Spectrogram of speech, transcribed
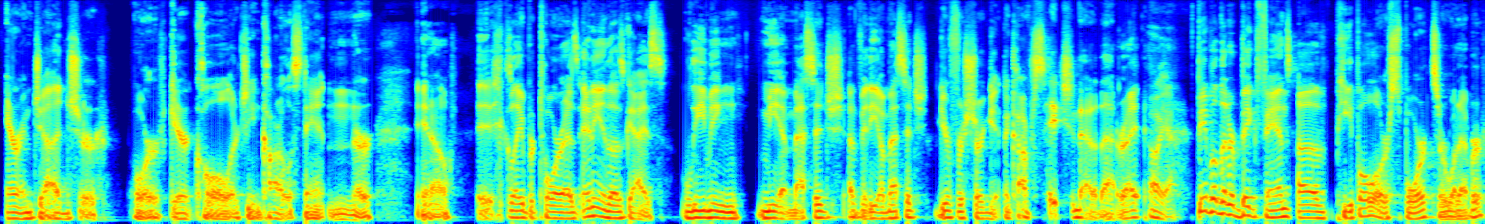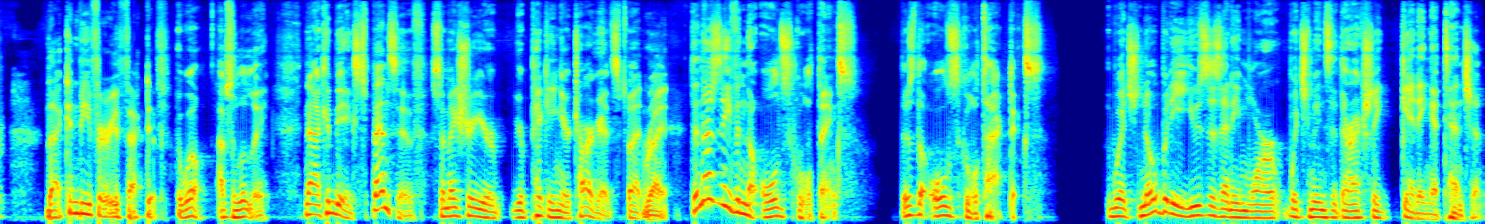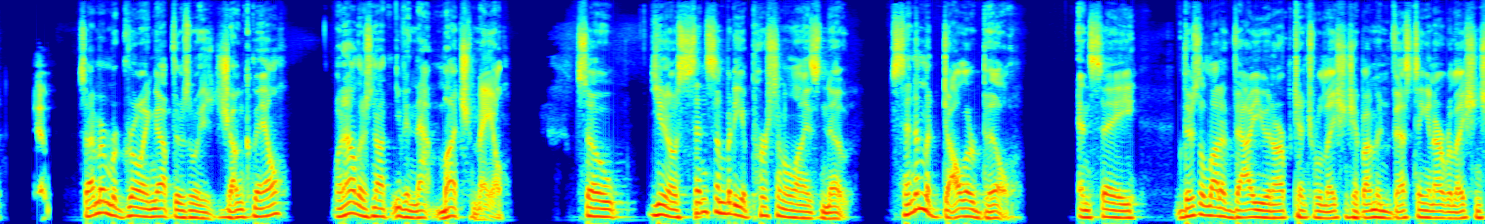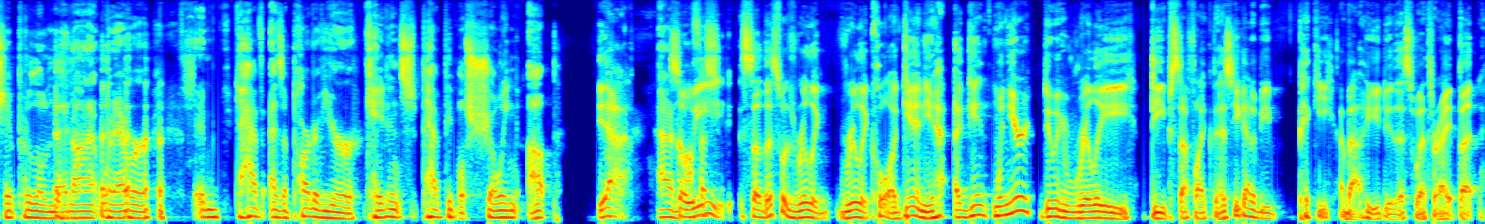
Aaron Judge or or Gerrit Cole or Giancarlo Stanton or, you know, eh, Gleyber Torres, any of those guys leaving me a message, a video message, you're for sure getting a conversation out of that, right? Oh, yeah. People that are big fans of people or sports or whatever, that can be very effective. It will absolutely. Now it can be expensive, so make sure you're you're picking your targets. But right then there's even the old school things. There's the old school tactics. which nobody uses anymore, which means that they're actually getting attention. Yep. So I remember growing up, there was always junk mail. Well, now there's not even that much mail. So, you know, send somebody a personalized note, send them a dollar bill and say, there's a lot of value in our potential relationship. I'm investing in our relationship, put a little note on it, whatever. and have as a part of your cadence, have people showing up. Yeah. So office. we so this was really really cool. Again, you again when you're doing really deep stuff like this, you got to be picky about who you do this with, right? But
